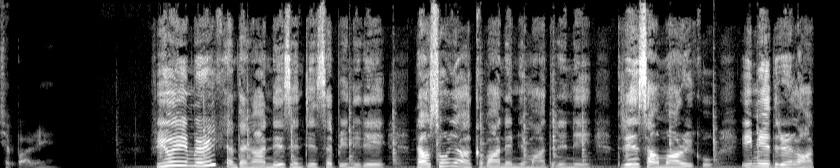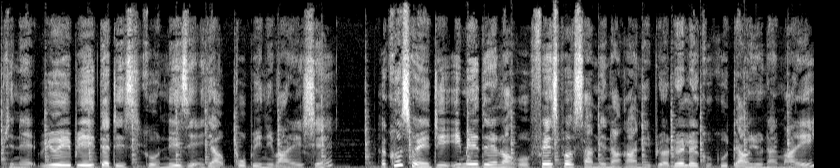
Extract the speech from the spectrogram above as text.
ဖြစ်ပါတယ်။ VOA American တန်ကနေ့စဉ်တင်ဆက်ပေးနေတဲ့နောက်ဆုံးရကဘာနဲ့မြန်မာသတင်းတွေသတင်းဆောင်မတွေကိုအီးမေးလ်သတင်းလွှာအဖြစ်နဲ့ VOA ပရိသတ်တွေစီကိုနေ့စဉ်အရောက်ပို့ပေးနေပါတယ်ရှင်။အခုဆိုရင်ဒီ email သတင်းလွှာကို Facebook စာမျက်နှာကနေပြီးတော့လွယ်လွယ်ကူကူတောင်းယူနိုင်ပါတယ်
